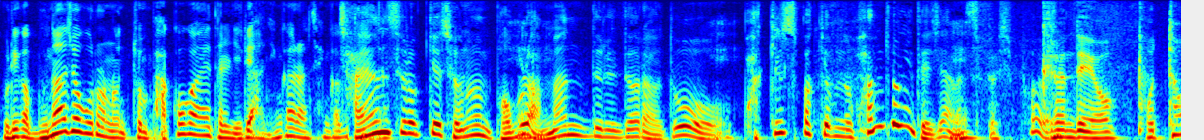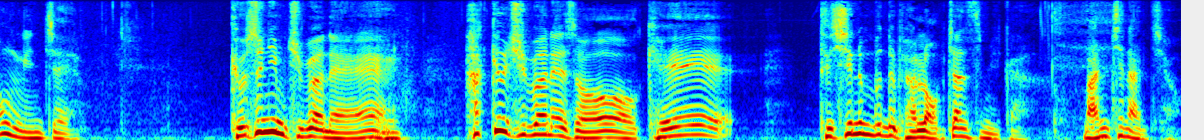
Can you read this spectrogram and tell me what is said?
우리가 문화적으로는 좀 바꿔가야 될 일이 아닌가라는 생각이 자연스럽게 듭니다. 저는 법을 예. 안 만들더라도 예. 바뀔 수밖에 없는 환경이 되지 않았을까 예. 싶어요. 그런데요, 보통 이제 교수님 주변에 예. 학교 주변에서 개 드시는 분들 별로 없지 않습니까? 많진 않죠.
